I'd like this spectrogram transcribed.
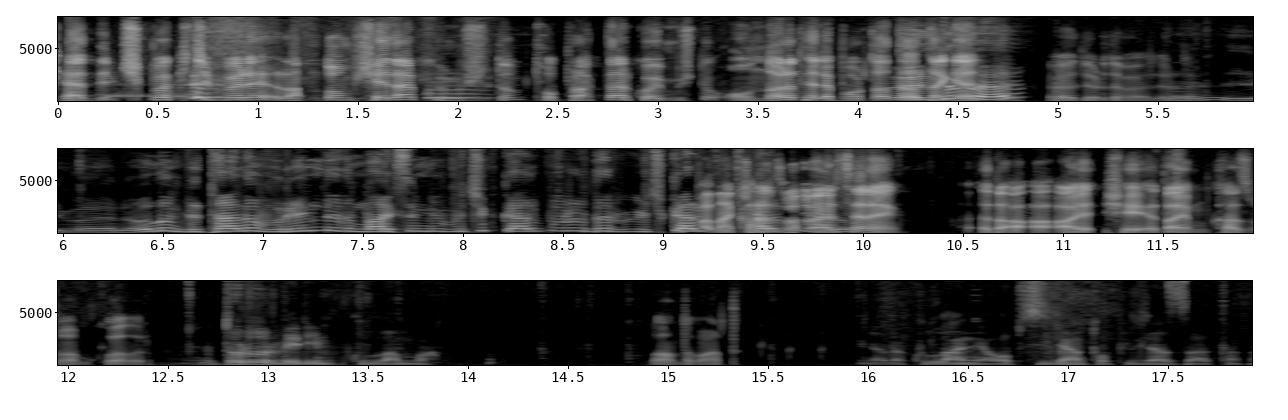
Kendim çıkmak için böyle random şeyler koymuştum. Topraklar koymuştum. Onları teleport ata ata Öldü mü? geldim. Öldürdüm Ha, öldürdüm. iyi bari. Oğlum bir tane vurayım dedim. Maksimum bir buçuk kalp vurur dedim. 3 kalp Bana üç kalp kazma versene. Ya da a- a- şey diamond kazmamı kullanırım. Dur dur vereyim kullanma. Kullandım artık. Ya da kullan ya obsidyen toplayacağız zaten.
